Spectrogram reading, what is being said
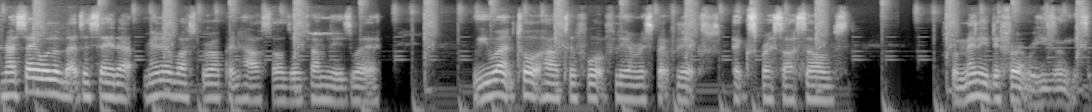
and I say all of that to say that many of us grew up in households and families where we weren't taught how to thoughtfully and respectfully ex- express ourselves for many different reasons.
